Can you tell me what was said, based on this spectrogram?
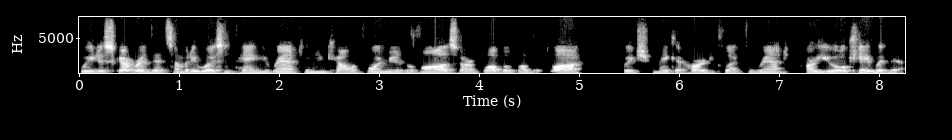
we discovered that somebody wasn't paying the rent. And in California, the laws are blah, blah, blah, blah, blah, which make it hard to collect the rent. Are you okay with that?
